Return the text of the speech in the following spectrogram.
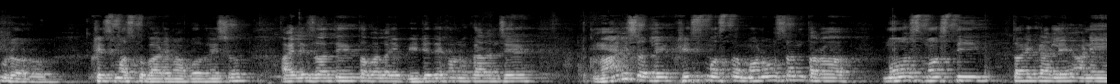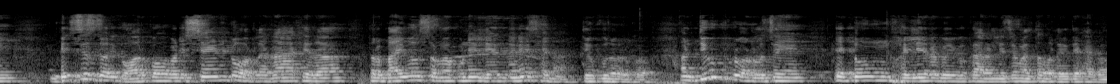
कुरोहरू क्रिसमसको बारेमा बोल्नेछु। अहिले जति तपाईँलाई यो भिडियो देखाउनु कारण चाहिँ मानिसहरूले क्रिसमस त मनाउँछन् तर मोस मस्ती तरिकाले अनि विशेष गरी घरको अगाडि सेन्टोहरूलाई राखेर तर बाइबलसँग कुनै लेनदेनै छैन त्यो कुरोहरूको। अनि त्यो कुरोहरू चाहिँ एकदम फैलिएर गएको कारणले चाहिँ मैले तपाईँलाई देखाएको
